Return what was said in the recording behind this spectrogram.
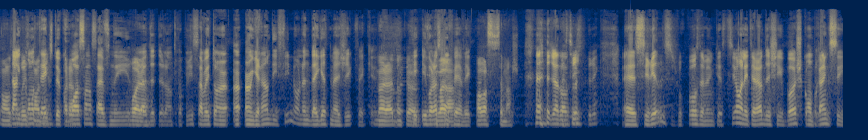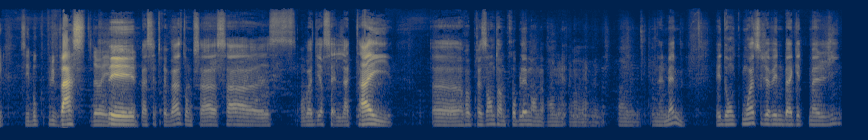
le contexte de. Voilà. croissance à venir Voilà. euh, de, de l'entreprise, ça va être un, un- un grand défi, mais on a une baguette magique. Fait que, Voilà, donc, euh, Et- et voilà ce qu'on fait avec. On va voir si ça marche. J'adore ça. Cédric. Euh, Cyril, si je vous pose la même question, à l'intérieur de chez Bosch, je comprends que c'est c'est beaucoup plus vaste. Là, et- Et c'est très vaste, donc ça, ça on va dire, c'est la taille euh, représente un problème en, en- en- en- en elle-même. Et donc moi, si j'avais une baguette magique,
